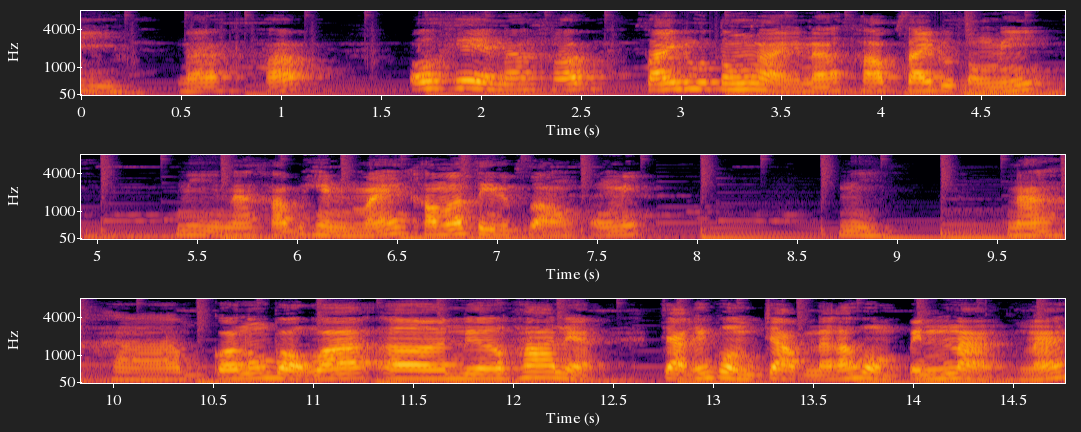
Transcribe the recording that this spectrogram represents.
ดีนะครับ โอเคนะครับ ไซส์ดูตรงไหนนะครับ ไซส์ดูตรงนี้ นี่นะครับ เห็นไหมคำว่า 42 ตรงนี้ นี่นะครับ ก็ต้องบอกว่าเออเนื้อผ้าเนี่ย จากที่ผมจับนะครับ ผมเป็นหนังนะอะ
